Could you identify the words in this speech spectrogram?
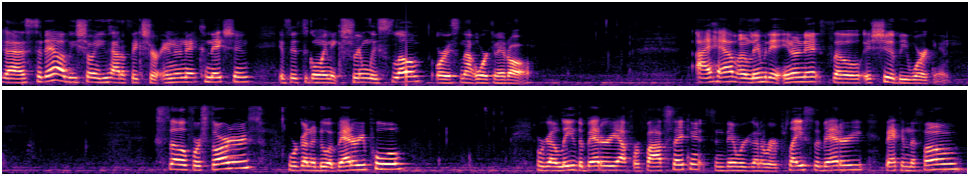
Hey guys, today I'll be showing you how to fix your internet connection if it's going extremely slow or it's not working at all. I have unlimited internet so it should be working. So for starters, we're going to do a battery pull. We're going to leave the battery out for 5 seconds and then we're going to replace the battery back in the phone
